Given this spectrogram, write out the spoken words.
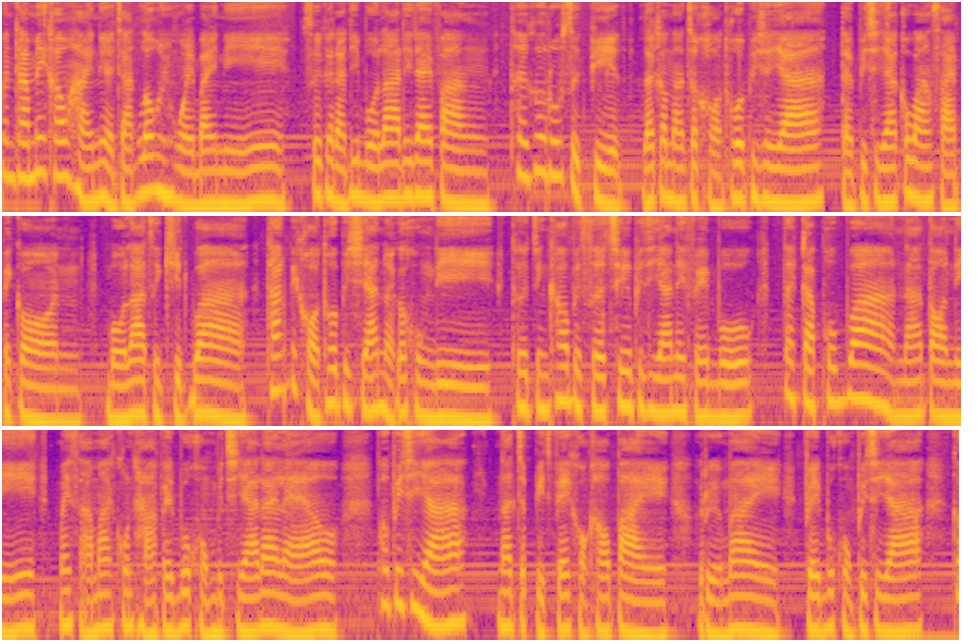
มันทำให้เขาหายเหนื่อยจากโลกห่วยๆใบนี้ ซึ่งขณะที่โบล่าที่ได้ฟัง เธอก็รู้สึกผิด และกำลังจะขอโทษพิชยา แต่พิชยาก็วางสายไปก่อน โบล่าจึงคิดว่าทักไปขอโทษพิชยาหน่อยก็คงดี เธอจึงเข้าไปเซิร์ชชื่อพิชยาใน Facebook แต่กลับพบว่าณตอนนี้ไม่สามารถค้นหา Facebook ของพิชยาได้แล้ว เพราะพิชยาน่าจะปิดเฟซของเขาไป หรือไม่ Facebook ของพิชยาก็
